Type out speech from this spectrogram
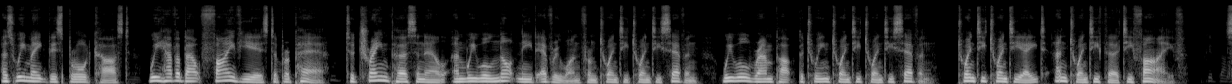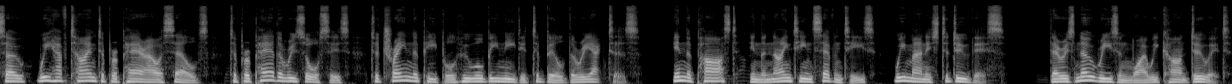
as we make this broadcast, we have about five years to prepare, to train personnel, and we will not need everyone from 2027, we will ramp up between 2027, 2028, and 2035. So, we have time to prepare ourselves, to prepare the resources, to train the people who will be needed to build the reactors. In the past, in the 1970s, we managed to do this. There is no reason why we can't do it.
